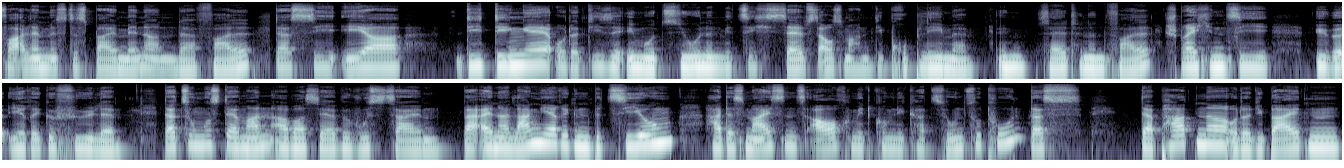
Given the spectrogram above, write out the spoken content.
Vor allem ist es bei Männern der Fall, dass sie eher die Dinge oder diese Emotionen mit sich selbst ausmachen, die Probleme. Im seltenen Fall sprechen sie über ihre Gefühle. Dazu muss der Mann aber sehr bewusst sein. Bei einer langjährigen Beziehung hat es meistens auch mit Kommunikation zu tun, dass der Partner oder die beiden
